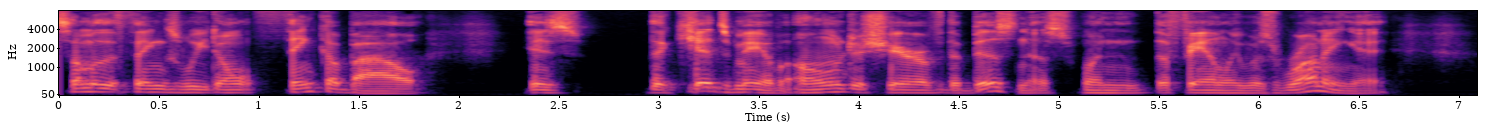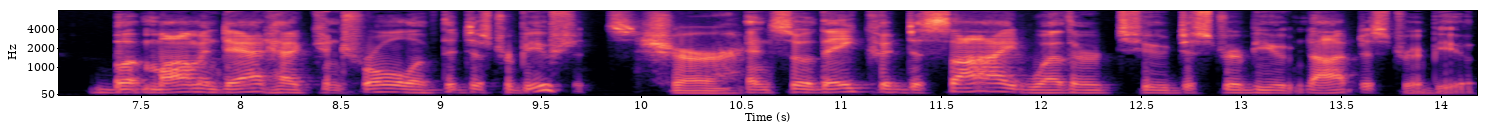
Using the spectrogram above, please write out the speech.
some of the things we don't think about is the kids may have owned a share of the business when the family was running it, but mom and dad had control of the distributions. Sure. And so they could decide whether to distribute, not distribute.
